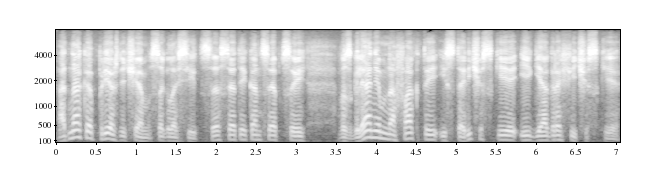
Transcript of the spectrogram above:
Однако, прежде чем согласиться с этой концепцией, взглянем на факты исторические и географические,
